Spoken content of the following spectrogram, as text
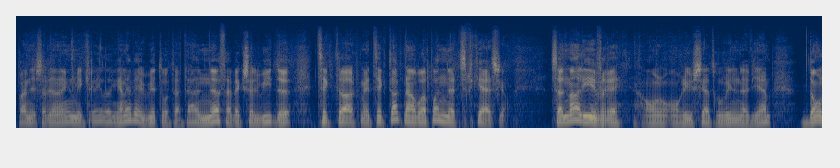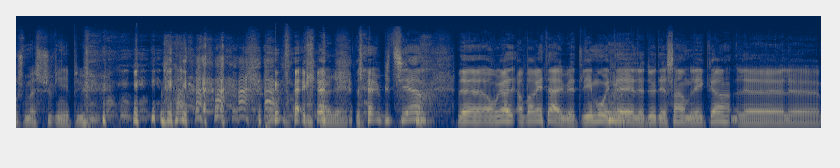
prenez, ça donne rien de m'écrire. Il y en avait huit au total, neuf avec celui de TikTok. Mais TikTok n'envoie pas de notification. Seulement les vrais ont, ont réussi à trouver le neuvième, dont je me souviens plus. Le huitième, le- on, va, on va arrêter à huit. Les mots étaient le 2 décembre, Leica. Le, le,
